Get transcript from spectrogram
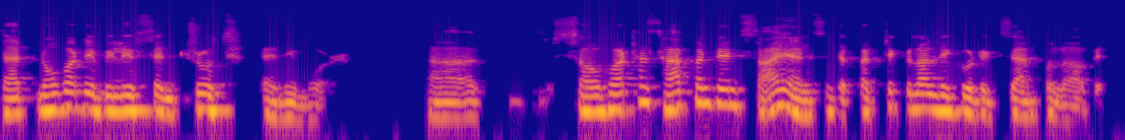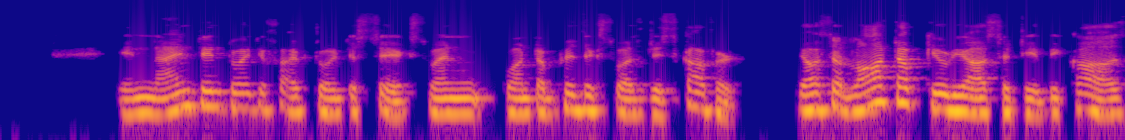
that nobody believes in truth anymore. Uh, so, what has happened in science is a particularly good example of it. In 1925 26, when quantum physics was discovered, there was a lot of curiosity because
